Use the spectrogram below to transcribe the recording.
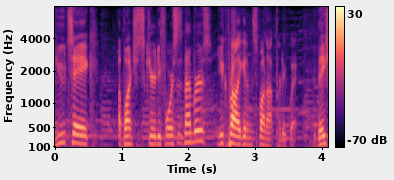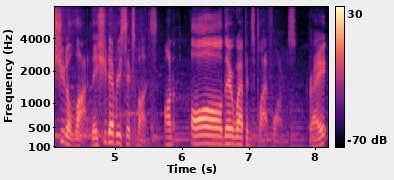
you take a bunch of security forces members, you could probably get them spun up pretty quick. They shoot a lot. They shoot every 6 months on all their weapons platforms, right?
